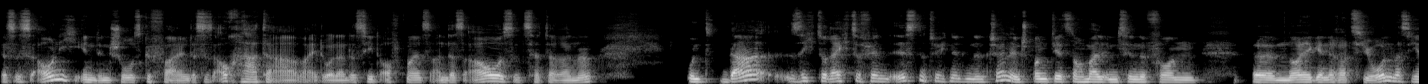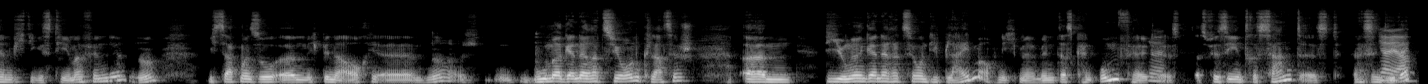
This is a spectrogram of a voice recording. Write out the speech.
das ist auch nicht in den Schoß gefallen. Das ist auch harte Arbeit oder das sieht oftmals anders aus, etc. Ne? Und da sich zurechtzufinden, ist natürlich eine, eine Challenge. Und jetzt nochmal im Sinne von ähm, neue Generation, was ich ein wichtiges Thema finde. Ne? Ich sag mal so, ähm, ich bin ja auch äh, ne, Boomer-Generation, klassisch. Ähm, die jüngere Generation, die bleiben auch nicht mehr, wenn das kein Umfeld Ja. ist, das für sie interessant ist. Dann sind Ja, die weg. ja,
